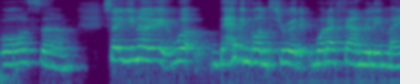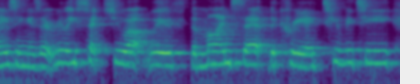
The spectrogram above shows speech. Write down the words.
Awesome. So, you know, what having gone through it, what I found really amazing is it really sets you up with the mindset, the creativity,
